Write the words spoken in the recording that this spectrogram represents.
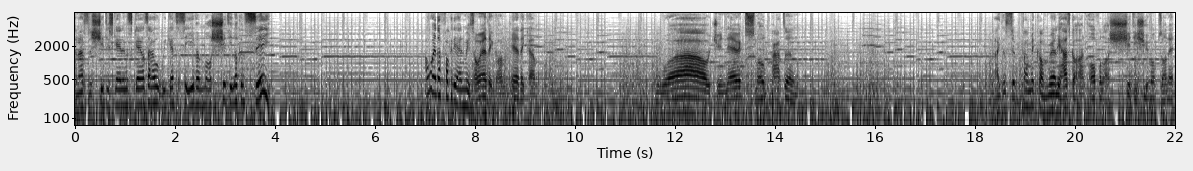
And as the shitty scaling scales out, we get to see even more shitty looking sea. Where the fuck are the enemies? Oh, here they come. Here they come. Wow, generic slow pattern. Like, the Super Famicom really has got an awful lot of shitty shoot 'em ups on it.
